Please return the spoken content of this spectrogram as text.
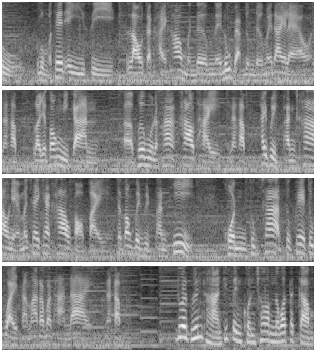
สู่กลุ่มประเทศ AEC เราจะขายข้าวเหมือนเดิมในรูปแบบเดิมๆไม่ได้แล้วนะครับ เราจะต้องมีการ เพิ่มมูลค่าข้าวไทยนะครับให้ผลิตภัณฑ์ข้าวเนี่ยไม่ใช่แค่ข้าวต่อไป จะต้องเป็นผลิตภัณฑ์ที่คนทุกชาติทุกเพศทุกวัยสามารถรับประทานได้นะครับด้วยพื้นฐานที่เป็นคนชอบนวัตกรรม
